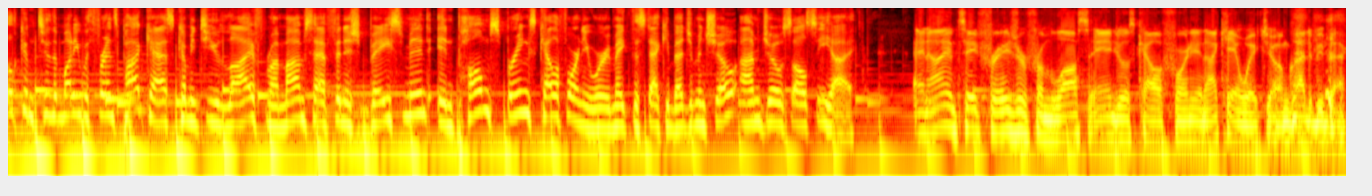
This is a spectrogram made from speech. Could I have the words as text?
Welcome to the Money with Friends podcast, coming to you live from my mom's half finished basement in Palm Springs, California, where we make the Stacking Benjamin show. I'm Joe Saul-Sehy. And I am Tate Frazier from Los Angeles, California, and I can't wait, Joe. I'm glad to be back.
